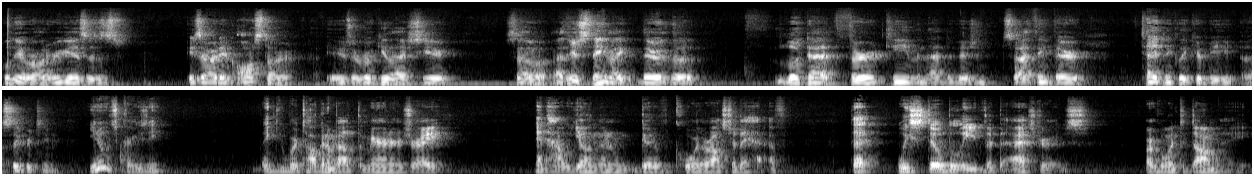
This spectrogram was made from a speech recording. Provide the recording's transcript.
Julio Rodriguez is he's already an all star. He was a rookie last year. So I just think like they're the looked at third team in that division. So I think they're technically could be a sleeper team. You know what's crazy? Like you were talking about the Mariners, right? And how young and good of a core the roster they have. That we still believe that the Astros are going to dominate.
